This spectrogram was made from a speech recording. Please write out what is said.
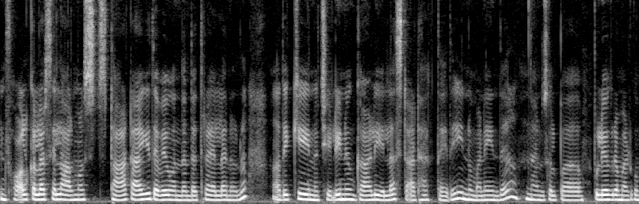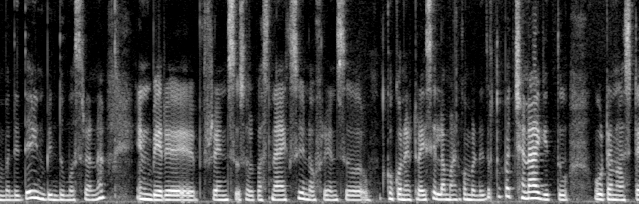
ಇನ್ನು ಫಾಲ್ ಕಲರ್ಸ್ ಎಲ್ಲ ಆಲ್ಮೋಸ್ಟ್ ಸ್ಟಾರ್ಟ್ ಆಗಿದ್ದಾವೆ ಒಂದೊಂದು ಹತ್ರ ಎಲ್ಲನೂ ಅದಕ್ಕೆ ಇನ್ನು ಚಳಿನೂ ಗಾಳಿ ಎಲ್ಲ ಸ್ಟಾರ್ಟ್ ಆಗ್ತಾ ಇದೆ. ಇನ್ನು ಮನೆಯಿಂದ ನಾನು ಸ್ವಲ್ಪ ಪುಳಿಯೋಗರೆ ಮಾಡ್ಕೊಂಡು ಬಂದಿದ್ದೆ. ಇನ್ನು ಬಿಂದು ಮೊಸರನ್ನ ಇನ್ನು ಬೇರೆ ಫ್ರೆಂಡ್ಸು ಸ್ವಲ್ಪ ಸ್ನ್ಯಾಕ್ಸು ಇನ್ನು ಫ್ರೆಂಡ್ಸು ಕೊಕೊನಟ್ ರೈಸ್ ಎಲ್ಲ ಮಾಡ್ಕೊಂಡು ಬಂದಿದ್ರು. ತುಂಬ ಚೆನ್ನಾಗಿತ್ತು. ಊಟನೂ ಅಷ್ಟೇ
